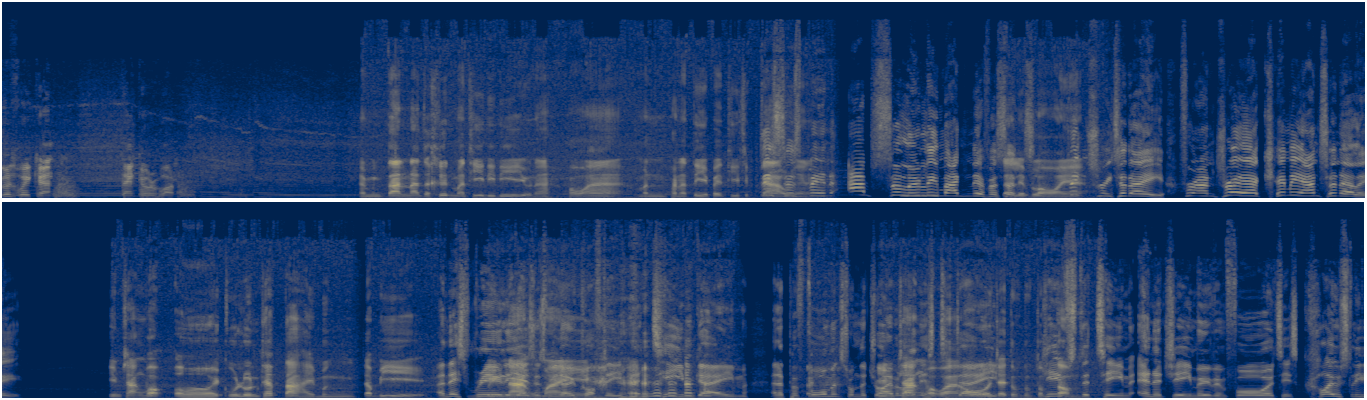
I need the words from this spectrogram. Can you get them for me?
good weekend. Thank you everyone. แฮมิงตันน่าจะขึ้นมาที่ดีๆ อยู่นะ เพราะว่ามันพานาตี้ไปที่ This 19 has เนี่ย been absolutely แต่ magnificent. เรียบร้อยอะ Victory today for Andrea Kimi Antonelli. ทีมช่างบอก โอ้ย กูลุ้นแทบตายมึงจะบี้ And this really Big is, as we Nat, know, mate. Crofty, a team game. And a performance from the ทีม driver ช่าง like บอก this ว่าโอ้ยใจ today ตุ้มๆต่อม gives the team energy moving forwards. It's closely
